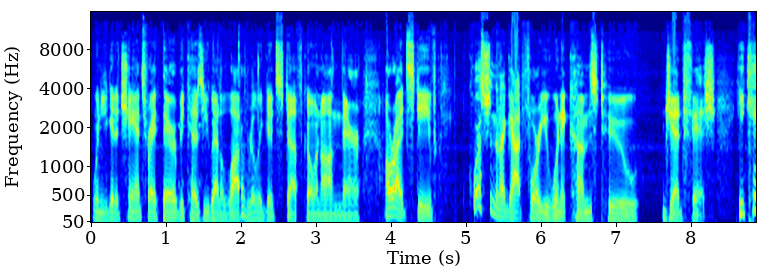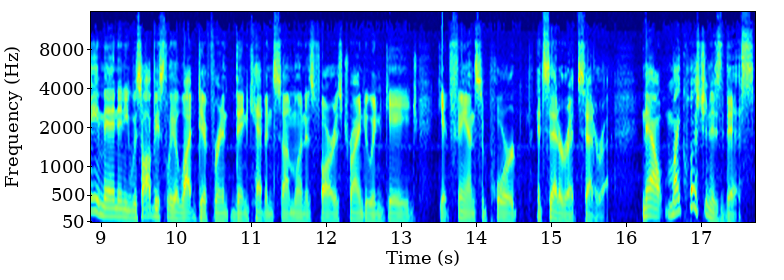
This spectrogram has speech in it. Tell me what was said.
when you get a chance right there because you got a lot of really good stuff going on there. All right steve question that I got for you when it comes to Jedd Fisch. He came in and he was obviously a lot different than Kevin Sumlin as far as trying to engage, get fan support, et cetera, et cetera. Now, my question is this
